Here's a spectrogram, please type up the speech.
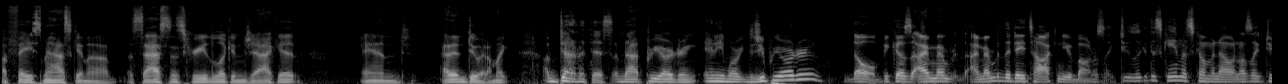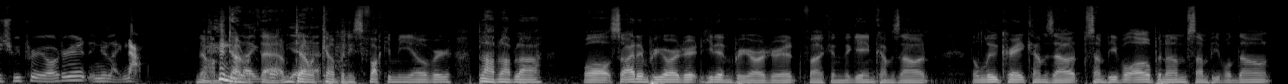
a face mask and a Assassin's Creed looking jacket, and I didn't do it. I'm like, I'm done with this. I'm not pre-ordering anymore. Did you pre-order it? No, because I remember I remember the day talking to you about. it. I was like, dude, look at this game that's coming out, and I was like, dude, should we pre-order it? And you're like, no. No, I'm done Like with that. I'm done with companies fucking me over. Blah blah blah. Well, so I didn't pre-order it. He didn't pre-order it. Fucking the game comes out. The loot crate comes out. Some people open them. Some people don't.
